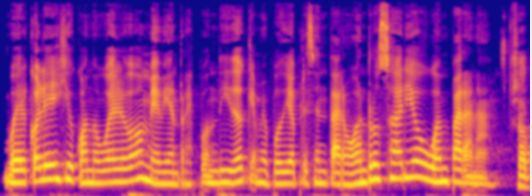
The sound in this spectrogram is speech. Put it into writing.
Voy al colegio, cuando vuelvo me habían respondido que me podía presentar o en Rosario o en Paraná. O sea,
